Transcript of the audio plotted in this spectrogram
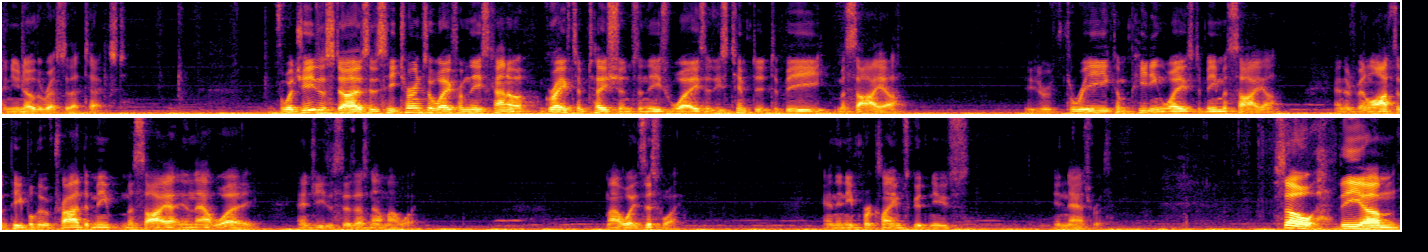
And you know the rest of that text. So what Jesus does is he turns away from these kind of grave temptations and these ways that he's tempted to be Messiah. These are three competing ways to be Messiah. And there's been lots of people who have tried to be Messiah in that way. And Jesus says, That's not my way. My way is this way. And then he proclaims good news in Nazareth. So, the, um,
